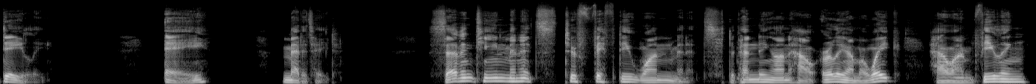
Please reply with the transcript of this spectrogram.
Daily. A, meditate. 17 minutes to 51 minutes, depending on how early I'm awake, how I'm feeling,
